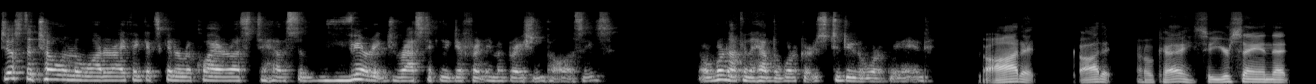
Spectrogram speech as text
just a toe in the water i think it's going to require us to have some very drastically different immigration policies or we're not going to have the workers to do the work we need Got it. Got it. Okay. So you're saying that,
